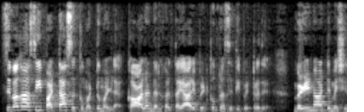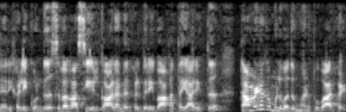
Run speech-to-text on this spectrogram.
சிவகாசி பட்டாசுக்கு மட்டுமல்ல காலண்டர்கள் தயாரிப்பிற்கும் பிரசித்தி பெற்றது. வெளிநாட்டு மிஷினரிகளை கொண்டு சிவகாசியில் காலண்டர்கள் விரைவாக தயாரித்து தமிழகம் முழுவதும் அனுப்புவார்கள்.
